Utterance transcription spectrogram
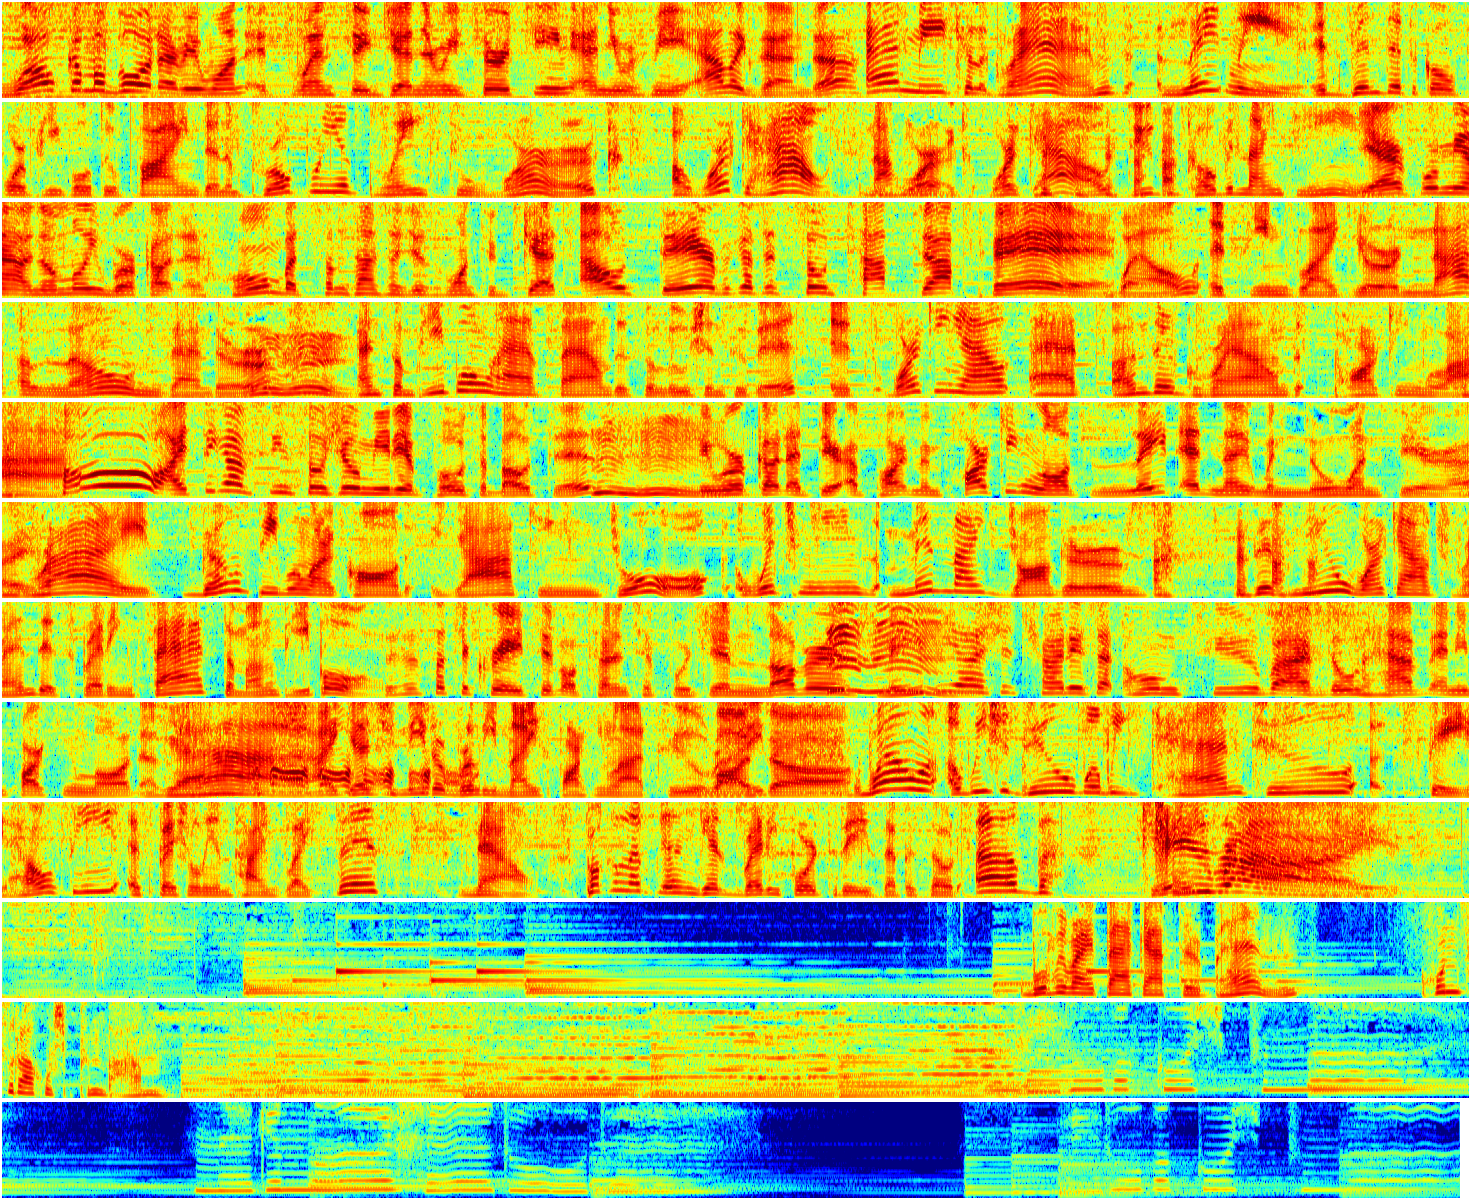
Welcome aboard, everyone. It's Wednesday, January 13, and you're with me, Alexander. and me Killagramz. Lately, it's been difficult for people to find an appropriate place to work, a workout, not mm-hmm. work, Workout due to COVID 19. Yeah, for me, I normally work out at home, but sometimes I just want to get out there because it's so top up. Hey. Well, it seems like you're not alone, Xander. Mm-hmm. And some people have found the solution to this it's working out at underground parking lots. Oh, I think I've seen social media posts about this. Mm-hmm. They work out at their apartment parking lots late at night when no one's there, right? Right. Those people are called yakingjok, which which means midnight joggers. this new workout trend is spreading fast among people. This is such a creative alternative for gym lovers. Mm-hmm. Maybe I should try this at home too, but I don't have any parking lot. At Yeah, I guess you need a really nice parking lot too, right? 맞아. Well, uh, we should do what we can to uh, stay healthy, especially in times like this. Now, buckle up and get ready for today's episode of K-Ride. We'll be right back after Ben. 혼술하고 싶은 밤. 위로받고 싶은 날 내게 말해도 돼 위로받고 싶은 날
